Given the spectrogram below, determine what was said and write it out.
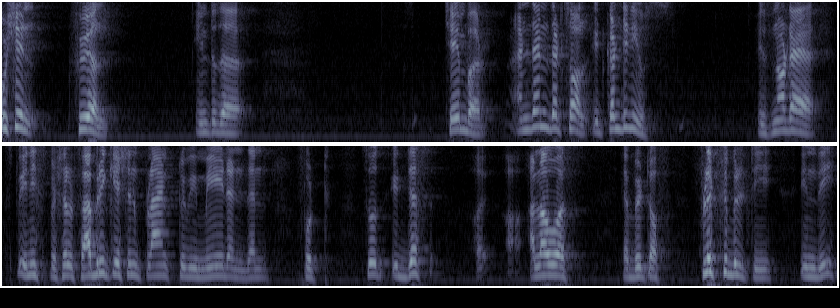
pushing fuel into the chamber and then that is all it continues it is not a any special fabrication plant to be made and then put. So it just uh, allow us a bit of flexibility in the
